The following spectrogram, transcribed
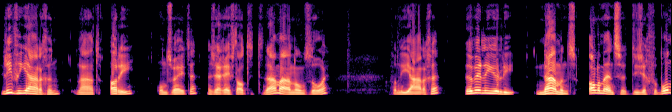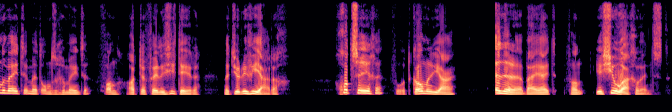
Lieve jarigen, laat Arrie ons weten, en zij geeft altijd de namen aan ons door, van de jarigen. We willen jullie namens alle mensen die zich verbonden weten met onze gemeente van harte feliciteren met jullie verjaardag. God zegen voor het komende jaar en de nabijheid van Yeshua gewenst.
